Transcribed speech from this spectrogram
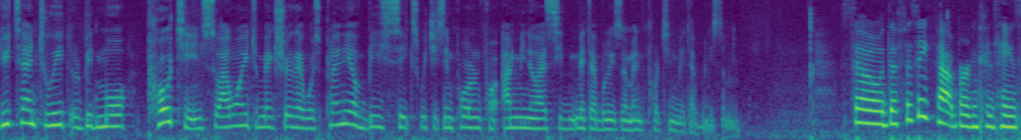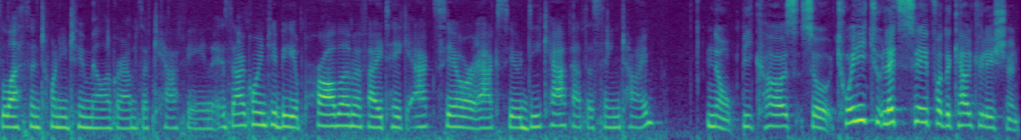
you tend to eat a bit more protein. So I wanted to make sure there was plenty of B6, which is important for amino acid metabolism and protein metabolism. So the PhysIQ fat burn contains less than 22 milligrams of caffeine. Is that going to be a problem if I take Axio or Axio decaf at the same time? No, because so 22, let's say for the calculation,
